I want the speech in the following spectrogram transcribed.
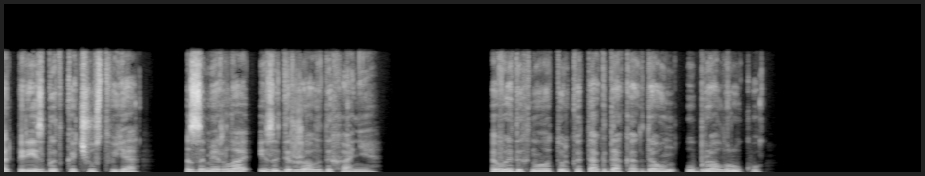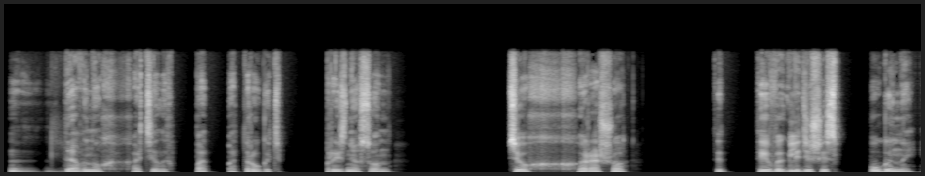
От переизбытка чувств я замерла и задержала дыхание. Выдохнула только тогда, когда он убрал руку. «Давно хотел их потрогать», — произнес он. «Все хорошо? Ты, ты выглядишь испуганной?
